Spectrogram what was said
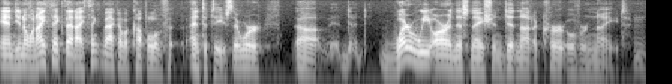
And you know, when I think that, I think back of a couple of entities. There were uh, where we are in this nation did not occur overnight. Mm.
